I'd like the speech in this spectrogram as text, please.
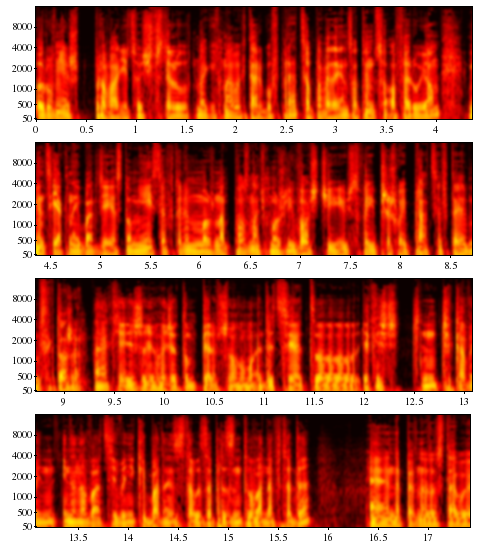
również prowadzi coś w stylu takich małych targów pracy, opowiadając o tym, co oferują, więc jak najbardziej jest to miejsce, w którym można poznać możliwości swojej przyszłej pracy w tym sektorze. A jak, jeżeli chodzi o tą pierwszą edycję, to jakieś ciekawe innowacje, wyniki badań zostały zaprezentowane wtedy? E, na pewno zostały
